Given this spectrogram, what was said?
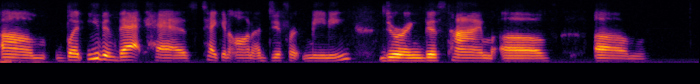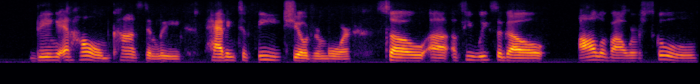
Um, but even that has taken on a different meaning during this time of um, being at home constantly, having to feed children more. So uh, a few weeks ago, all of our schools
